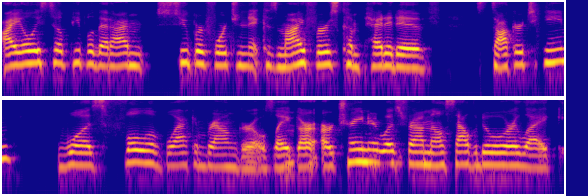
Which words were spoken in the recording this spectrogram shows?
i always tell people that i'm super fortunate because my first competitive soccer team was full of black and brown girls. Like our, mm-hmm. our trainer was from El Salvador. Like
